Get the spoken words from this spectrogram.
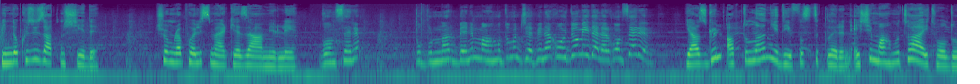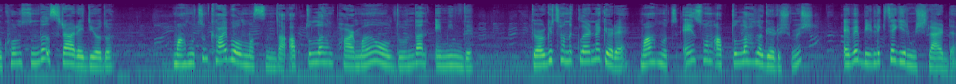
...1967... ...Çumra Polis Merkezi Amirliği... Komiserim, bu bunlar benim Mahmud'umun cebine koyduğum iğdeler komiserim. Yazgül, Abdullah'ın yediği fıstıkların eşi Mahmut'a ait olduğu konusunda ısrar ediyordu. Mahmut'un kaybolmasında Abdullah'ın parmağı olduğundan emindi. Görgü tanıklarına göre Mahmut en son Abdullah'la görüşmüş, eve birlikte girmişlerdi.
